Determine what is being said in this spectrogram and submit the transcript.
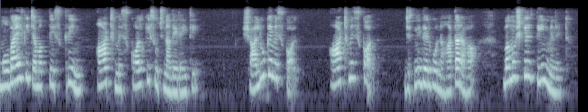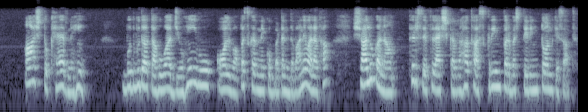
मोबाइल की चमकती स्क्रीन आठ मिस कॉल की सूचना दे रही थी। शालू के मिस कॉल। आठ मिस कॉल। जितनी देर वो नहाता रहा, बमुश्किल तीन मिनट। आज तो खैर नहीं। बुदबुदाता हुआ जो ही वो कॉल वापस करने को बटन दबाने वाला था, शालू का नाम फिर से फ्लैश कर रहा था स्क्रीन पर बजते रिंगटोन के साथ।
